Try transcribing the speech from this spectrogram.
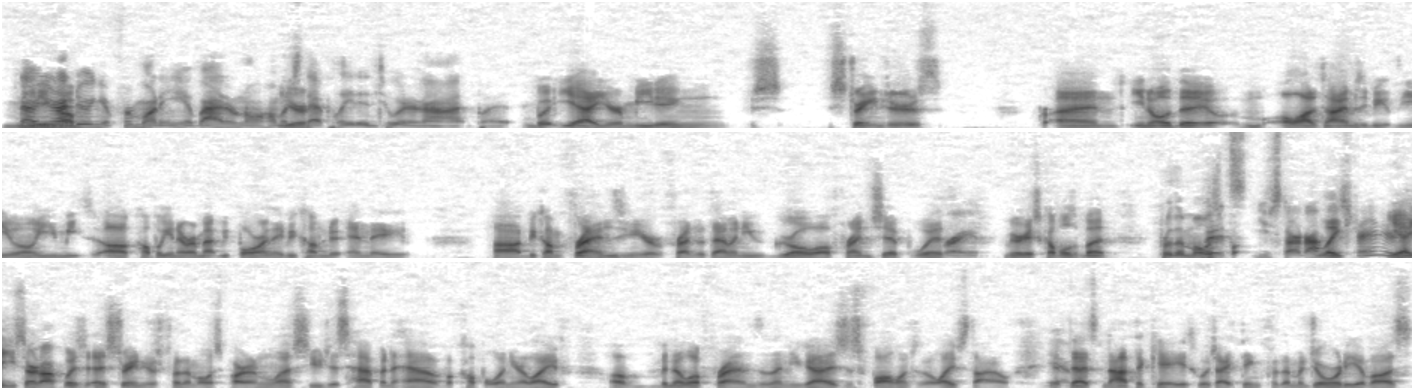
meeting you're not up. doing it for money. but I don't know how much that played into it or not, but but yeah, you're meeting s- strangers, and you know they a lot of times you, be, you know you meet a couple you never met before, and they become and they uh, become friends, and you're friends with them, and you grow a friendship with right. various couples. But for the most it's, you start off like with strangers. yeah, you start off with as strangers for the most part, unless you just happen to have a couple in your life of vanilla friends, and then you guys just fall into the lifestyle. Yeah. If that's not the case, which I think for the majority of us,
